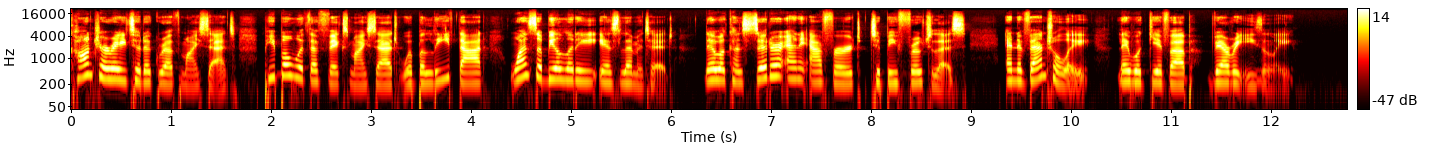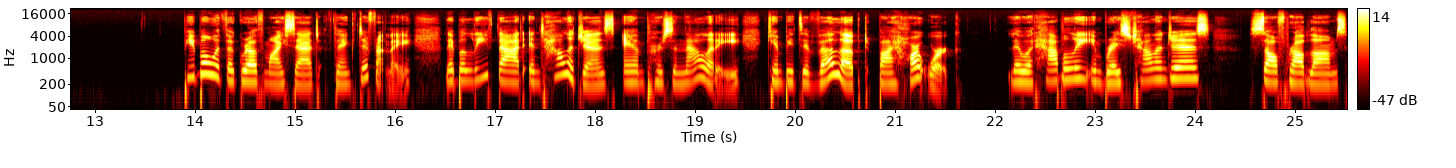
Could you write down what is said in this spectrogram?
Contrary to the growth mindset, people with a fixed mindset will believe that one's ability is limited. They will consider any effort to be fruitless, and eventually, they will give up very easily. People with a growth mindset think differently. They believe that intelligence and personality can be developed by hard work. They would happily embrace challenges, solve problems,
